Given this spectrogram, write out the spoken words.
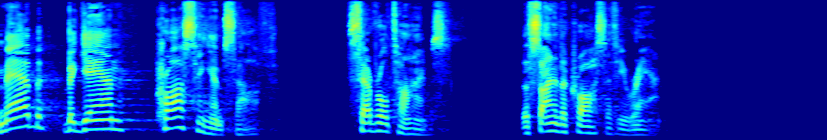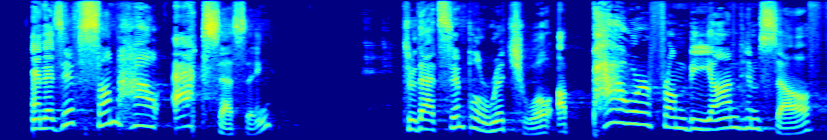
Meb began crossing himself several times, the sign of the cross as he ran. And as if somehow accessing, through that simple ritual, a power from beyond himself,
